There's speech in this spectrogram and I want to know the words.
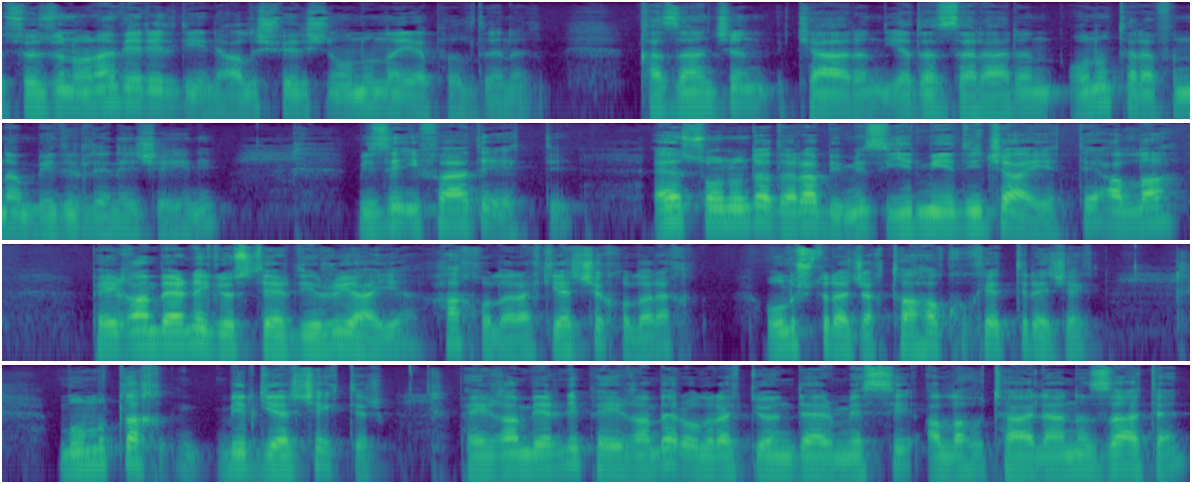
sözün ona verildiğini, alışverişin onunla yapıldığını, kazancın, karın ya da zararın onun tarafından belirleneceğini bize ifade etti. En sonunda da Rabbimiz 27. ayette Allah peygamberine gösterdiği rüyayı hak olarak, gerçek olarak oluşturacak, tahakkuk ettirecek. Bu mutlak bir gerçektir. Peygamberini peygamber olarak göndermesi Allahu Teala'nın zaten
